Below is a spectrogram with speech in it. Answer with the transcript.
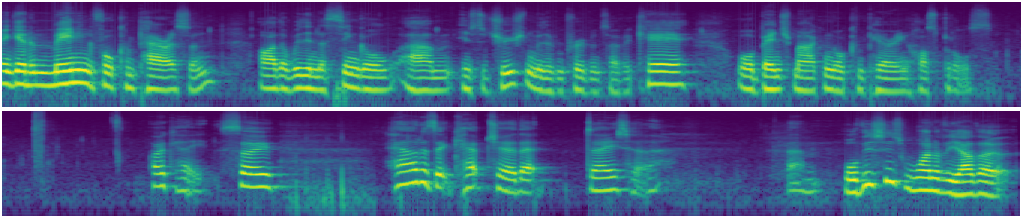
and get a meaningful comparison either within a single um, institution with improvements over care or benchmarking or comparing hospitals. Okay, so how does it capture that data? Um, well, this is one of the other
